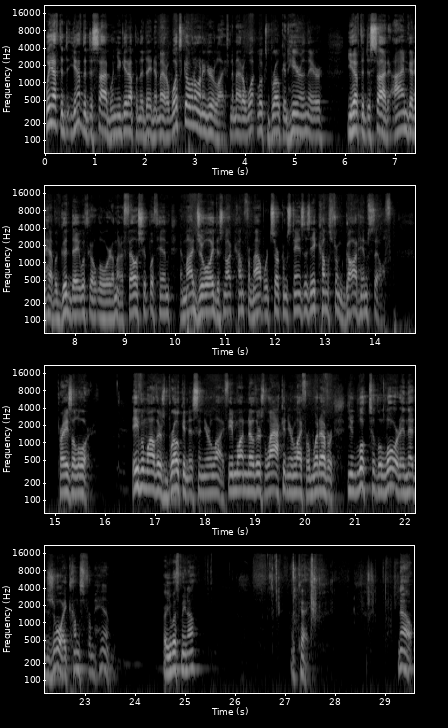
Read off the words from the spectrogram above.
We have to, you have to decide when you get up in the day, no matter what's going on in your life, no matter what looks broken here and there, you have to decide, I'm going to have a good day with the Lord. I'm going to fellowship with Him. And my joy does not come from outward circumstances, it comes from God Himself. Praise the Lord. Even while there's brokenness in your life, even while you know there's lack in your life or whatever, you look to the Lord and that joy comes from Him. Are you with me now? Okay. Now,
